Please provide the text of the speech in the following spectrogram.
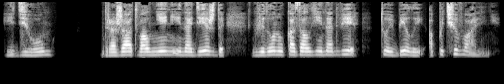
«Идем», Дрожа от волнения и надежды, Гвидон указал ей на дверь той белой опочивальни.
